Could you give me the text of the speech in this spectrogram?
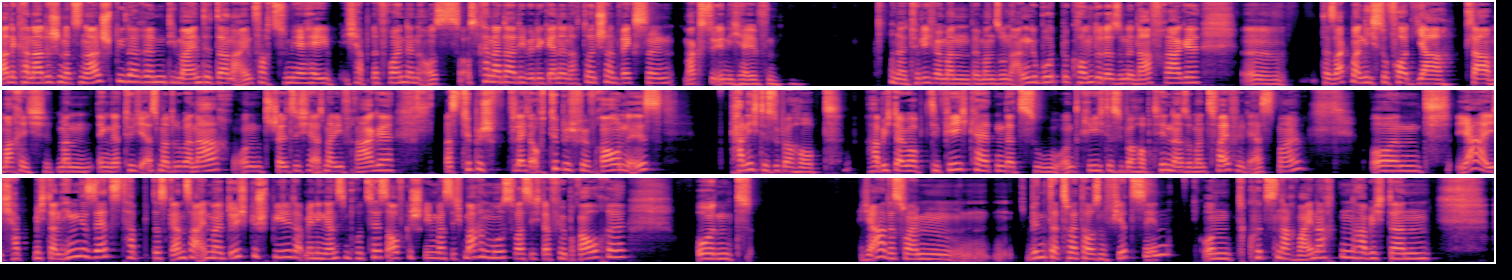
war eine kanadische Nationalspielerin, die meinte dann einfach zu mir, hey, ich habe eine Freundin aus, aus Kanada, die würde gerne nach Deutschland wechseln, magst du ihr nicht helfen? Und natürlich, wenn man, wenn man so ein Angebot bekommt oder so eine Nachfrage, äh, da sagt man nicht sofort, ja, klar, mache ich. Man denkt natürlich erstmal drüber nach und stellt sich erstmal die Frage, was typisch, vielleicht auch typisch für Frauen ist, kann ich das überhaupt? Habe ich da überhaupt die Fähigkeiten dazu und kriege ich das überhaupt hin? Also man zweifelt erstmal. Und ja, ich habe mich dann hingesetzt, habe das Ganze einmal durchgespielt, habe mir den ganzen Prozess aufgeschrieben, was ich machen muss, was ich dafür brauche. Und ja, das war im Winter 2014. Und kurz nach Weihnachten habe ich dann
